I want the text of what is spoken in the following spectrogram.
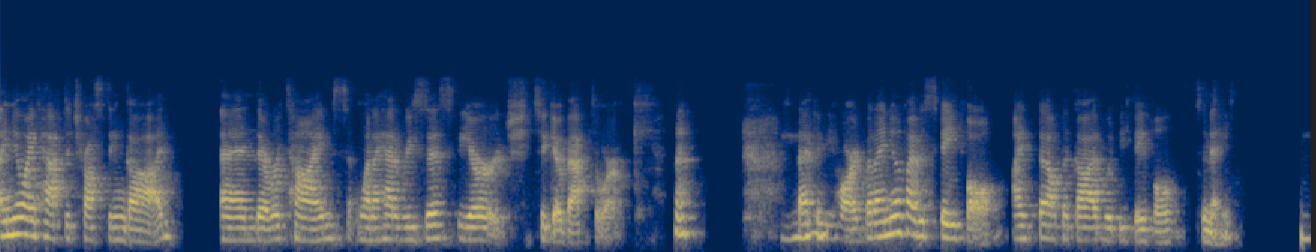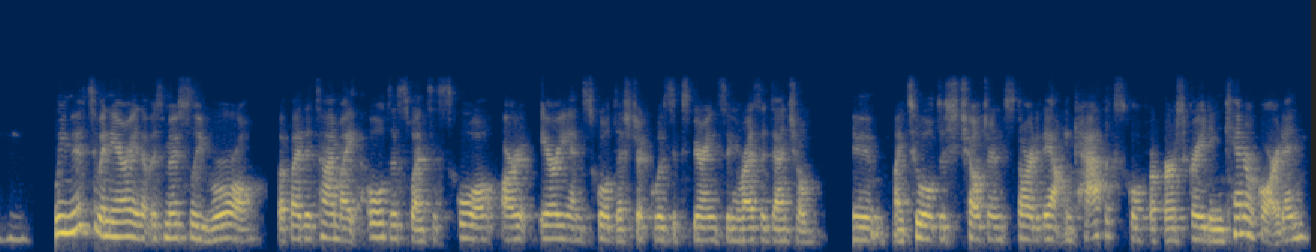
I knew I'd have to trust in God, and there were times when I had to resist the urge to go back to work. mm-hmm. That can be hard, but I knew if I was faithful, I felt that God would be faithful to me. Mm-hmm. We moved to an area that was mostly rural, but by the time my oldest went to school, our area and school district was experiencing residential my two oldest children started out in Catholic school for first grade and kindergarten,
